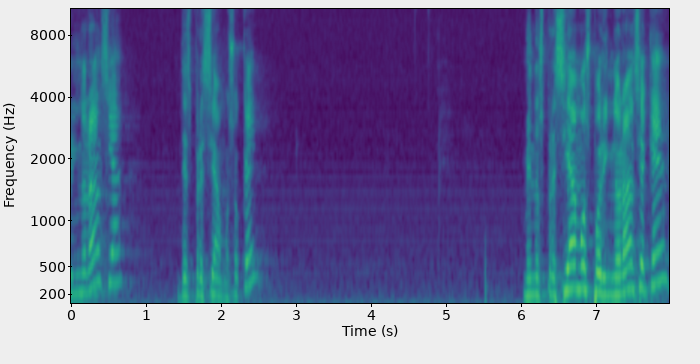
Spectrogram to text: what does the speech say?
ignorancia, despreciamos, ¿ok? Menospreciamos por ignorancia, ¿qué?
